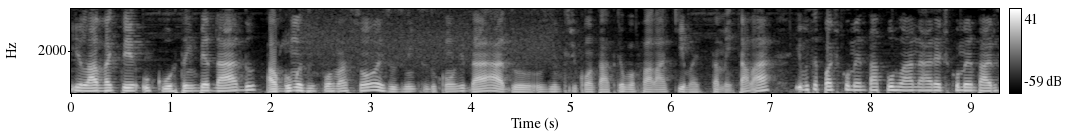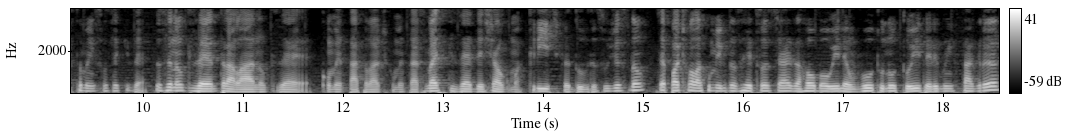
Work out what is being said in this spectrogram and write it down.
E lá vai ter o Curta embedado, algumas informações, os links do convidado, os links de contato que eu vou falar aqui, mas também tá lá. E você pode comentar por lá na área de comentários também, se você quiser. Se você não quiser entrar lá, não quiser comentar pela área de comentários, mas quiser deixar alguma crítica, dúvida, sugestão, você pode falar comigo nas redes sociais, arroba William Vulto no Twitter e no Instagram.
